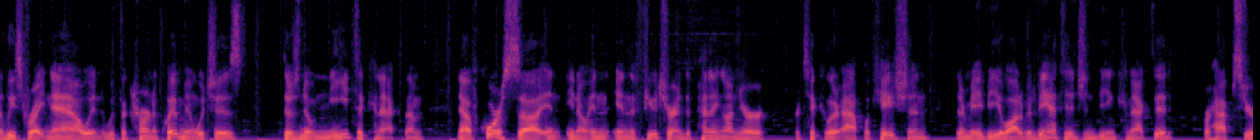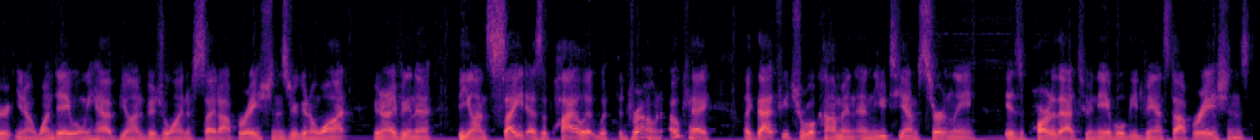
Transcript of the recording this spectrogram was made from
at least right now in, with the current equipment, which is there's no need to connect them. Now, of course, uh, in you know in in the future, and depending on your particular application, there may be a lot of advantage in being connected. Perhaps you're you know one day when we have beyond visual line of sight operations, you're going to want you're not even going to be on site as a pilot with the drone. Okay, Like that future will come, and, and UTM certainly is a part of that to enable the advanced operations.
